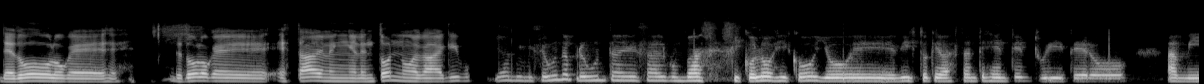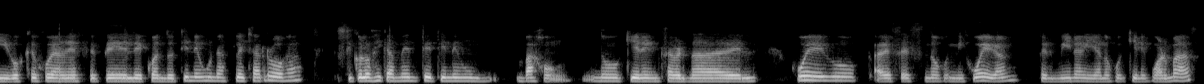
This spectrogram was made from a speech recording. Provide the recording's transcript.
todo lo que de todo lo que está en, el entorno de cada equipo. mi segunda pregunta es algo más psicológico. Yo he visto que bastante gente en Twitter o amigos que juegan FPL, cuando tienen una flecha roja, psicológicamente tienen un bajón, no quieren saber nada del juego, a veces no ni juegan, terminan y ya no quieren jugar más.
